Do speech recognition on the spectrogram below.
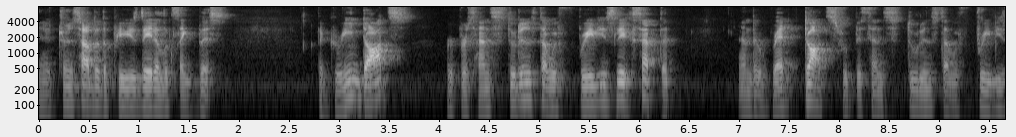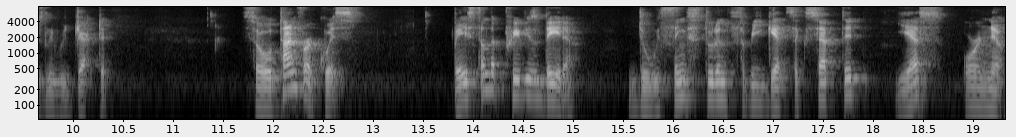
And it turns out that the previous data looks like this. The green dots represent students that we've previously accepted, and the red dots represent students that we've previously rejected. So time for a quiz. Based on the previous data, do we think student 3 gets accepted, yes or no?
